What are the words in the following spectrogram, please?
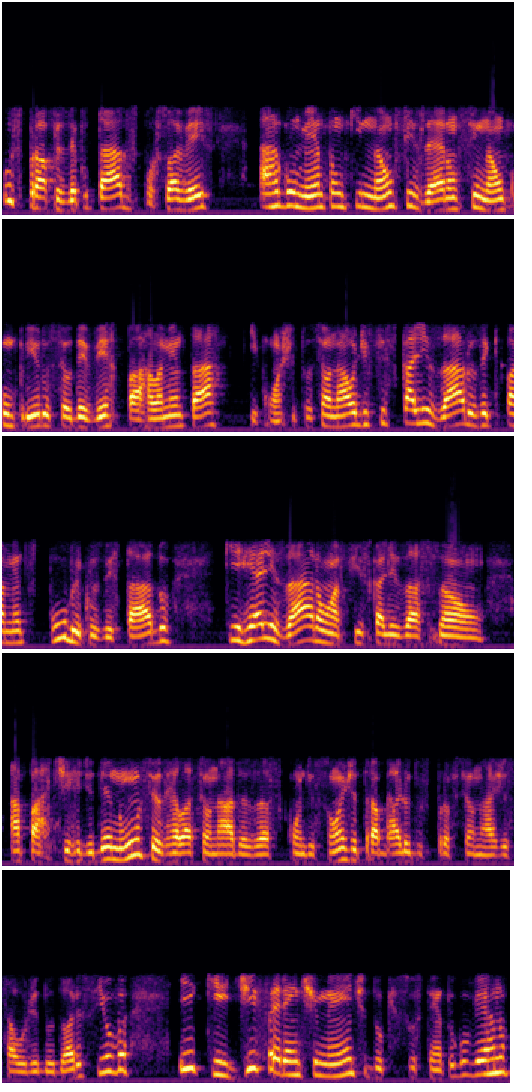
Os próprios deputados, por sua vez, argumentam que não fizeram senão cumprir o seu dever parlamentar e constitucional de fiscalizar os equipamentos públicos do Estado que realizaram a fiscalização a partir de denúncias relacionadas às condições de trabalho dos profissionais de saúde do Dório Silva e que, diferentemente do que sustenta o governo,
